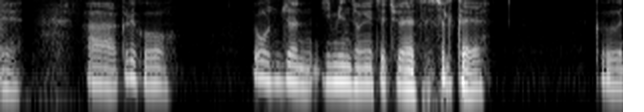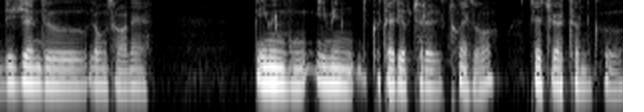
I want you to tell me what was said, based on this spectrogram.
예. 아 그리고 요전 이민정에 제출했을 때 그 뉴질랜드 영상 안에 이민 이민 그 대리업체를 통해서 제출했던 그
